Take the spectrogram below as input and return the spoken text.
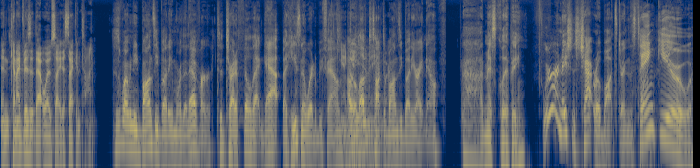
And can I visit that website a second time? This is why we need Bonzi Buddy more than ever to try to fill that gap, but he's nowhere to be found. Can't I would love to talk to. Bonzi Buddy right now. Ah, I miss Clippy. Where are our nation's chat robots during this time? Thank you.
